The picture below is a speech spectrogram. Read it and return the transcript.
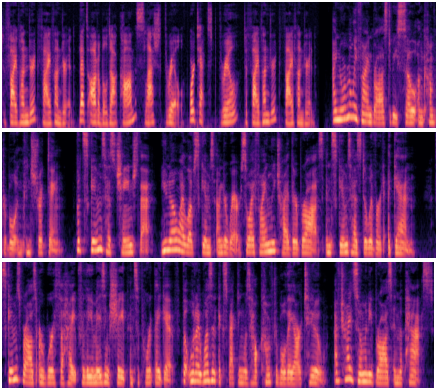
to 500 500. That's audible.com slash thrill or text thrill to 500 500. I normally find bras to be so uncomfortable and constricting. But Skims has changed that. You know I love Skims underwear, so I finally tried their bras, and Skims has delivered again. Skims bras are worth the hype for the amazing shape and support they give, but what I wasn't expecting was how comfortable they are too. I've tried so many bras in the past,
